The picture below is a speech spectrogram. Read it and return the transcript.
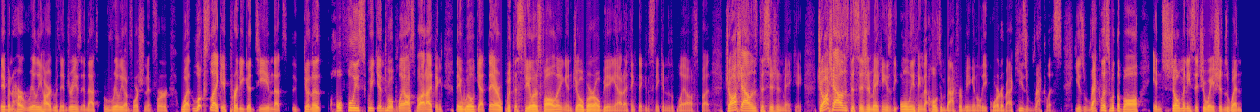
they've been hurt really hard with injuries, and that's really unfortunate for what looks like a pretty good team that's gonna hopefully squeak into a playoff spot. I think they will get there with the Steelers falling and Joe Burrow being out. I think they can sneak into the playoffs. But Josh Allen's decision making, Josh Allen's decision making is the only thing that holds him back from being an elite quarterback. He's reckless. He is reckless with the ball in so many situations when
